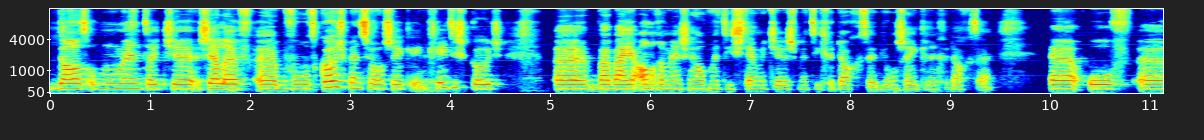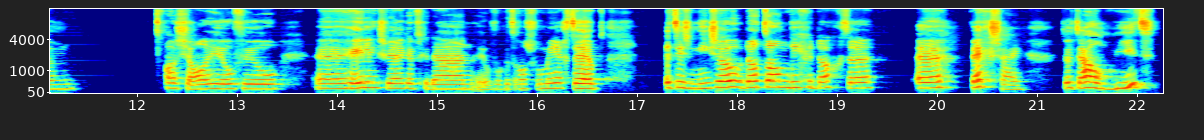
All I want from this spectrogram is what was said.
dat op het moment dat je zelf uh, bijvoorbeeld coach bent, zoals ik, energetische coach, uh, waarbij je andere mensen helpt met die stemmetjes, met die gedachten, die onzekere gedachten. Uh, of um, als je al heel veel helingswerk hebt gedaan, heel veel getransformeerd hebt. Het is niet zo dat dan die gedachten weg zijn. Totaal niet.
